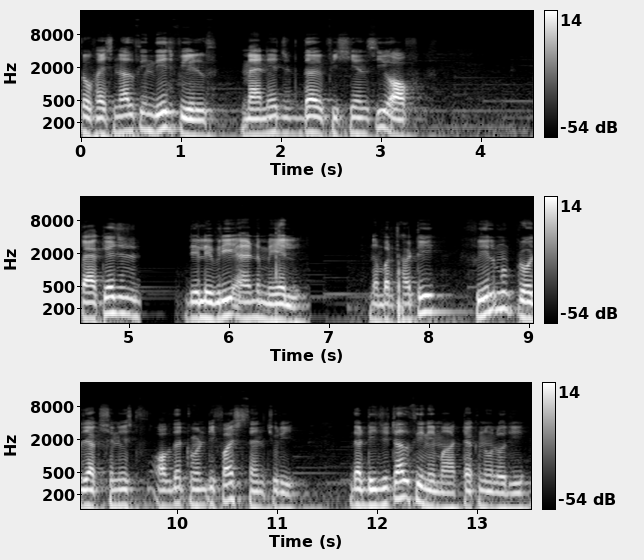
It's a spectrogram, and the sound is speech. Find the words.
Professionals in these fields managed the efficiency of package delivery and mail. Number 30 Film projectionists of the 21st century. The digital cinema technology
